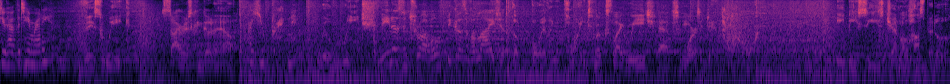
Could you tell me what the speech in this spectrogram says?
Do you have the team ready? This week, Cyrus can go to hell. Are you pregnant? we'll reach Nina's in trouble because of Elijah. the boiling point. Looks like we each have some work to do. ABC's General Hospital.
